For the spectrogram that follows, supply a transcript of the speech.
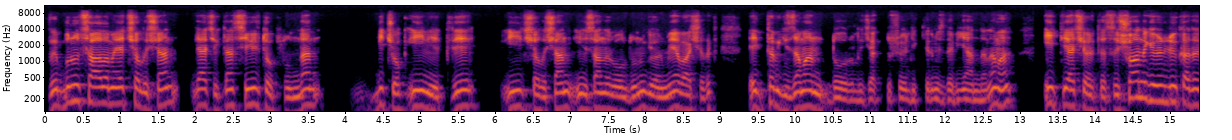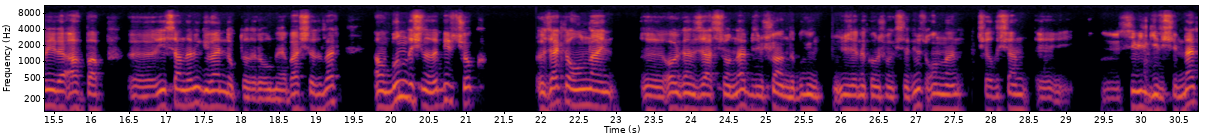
Ve bunu sağlamaya çalışan gerçekten sivil toplumdan birçok iyi niyetli, iyi çalışan insanlar olduğunu görmeye başladık. E, tabii ki zaman doğrulayacak bu söylediklerimizde bir yandan ama ihtiyaç haritası şu anda görüldüğü kadarıyla ahbap e, insanların güven noktaları olmaya başladılar. Ama bunun dışında da birçok özellikle online e, organizasyonlar bizim şu anda bugün üzerine konuşmak istediğimiz online çalışan e, e, sivil girişimler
